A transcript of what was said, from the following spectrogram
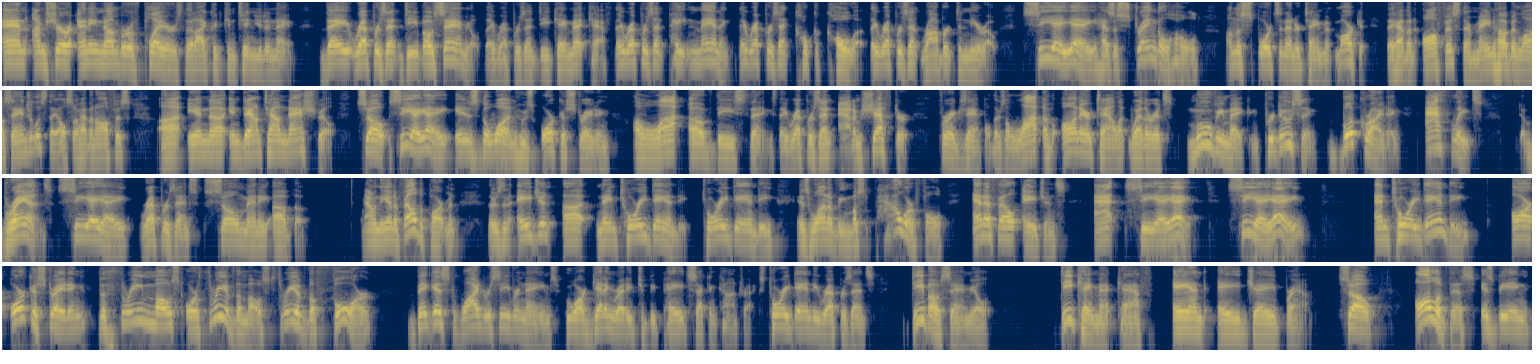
and I'm sure any number of players that I could continue to name. They represent Deebo Samuel. They represent DK Metcalf. They represent Peyton Manning. They represent Coca Cola. They represent Robert De Niro. CAA has a stranglehold on the sports and entertainment market. They have an office, their main hub in Los Angeles. They also have an office uh, in uh, in downtown Nashville. So CAA is the one who's orchestrating a lot of these things. They represent Adam Schefter, for example. There's a lot of on-air talent, whether it's movie making, producing, book writing, athletes, brands. CAA represents so many of them. Now, in the NFL department, there's an agent uh, named Tory Dandy. Tory Dandy is one of the most powerful NFL agents at CAA. CAA and Tory Dandy are orchestrating the three most, or three of the most, three of the four biggest wide receiver names who are getting ready to be paid second contracts. Tory Dandy represents Deebo Samuel, DK Metcalf, and AJ Brown. So all of this is being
